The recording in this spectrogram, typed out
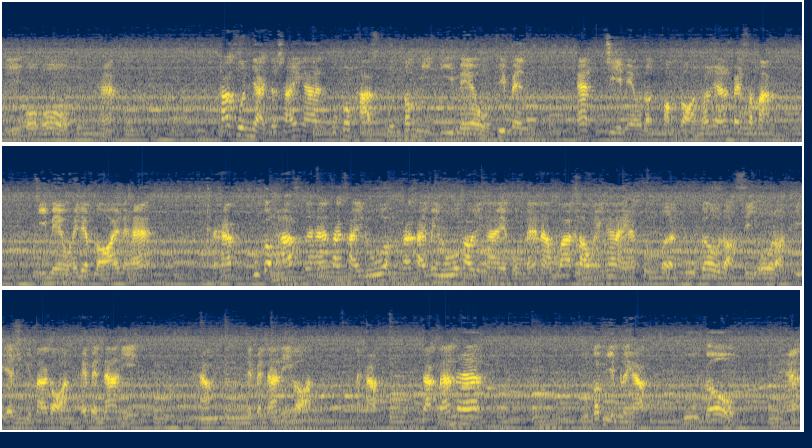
G O O นะ ถ้าคุณอยากจะใช้งาน Google Plus คุณต้องมีอีเมลที่เป็น at gmail.com ก่อน เพราะฉะนั้นไปสมัคร Gmail ให้เรียบร้อยนะฮะนะครับ Google Plus นะฮะถ้าใครรู้ถ้าใครไม่รู้เข้ายังไง ผมแนะนำว่าเข้าง่ายๆครับคุณเปิด google.co.th ขึ้นมาก่อน ให้เป็นหน้านี้นะครับให้เป็นหน้านี้ก่อนนะครับ จากนั้นนะฮะคุณก็พิมพ์เลยครับ Google นะฮะ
